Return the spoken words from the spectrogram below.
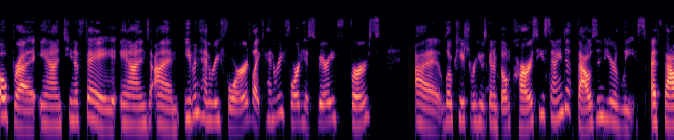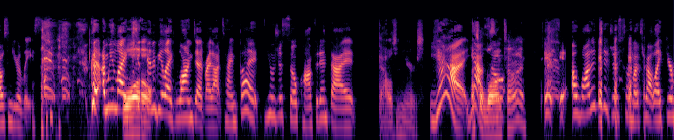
Oprah and Tina Fey and um, even Henry Ford. Like Henry Ford, his very first uh, location where he was going to build cars, he signed a thousand year lease, a thousand year lease. 'Cause, I mean, like he's going to be like long dead by that time, but he was just so confident that Thousand years. yeah, That's yeah. a long so time. it, it, a lot of it is just so much about like your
